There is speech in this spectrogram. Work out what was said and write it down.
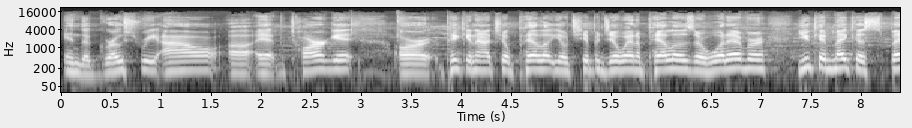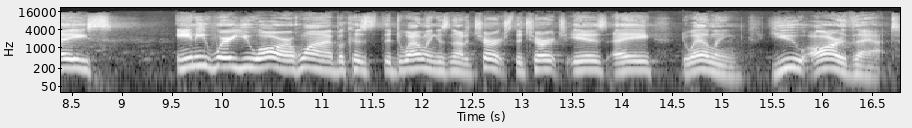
in the grocery aisle uh, at Target or picking out your pillow, your Chip and Joanna pillows or whatever. You can make a space anywhere you are. Why? Because the dwelling is not a church, the church is a dwelling. You are that.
